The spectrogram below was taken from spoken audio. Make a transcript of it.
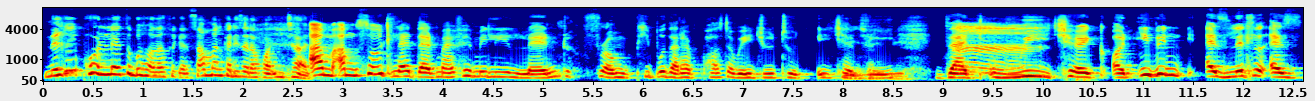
Ne re ipholletse mo South Africa. Someone ka disela go Italy. I'm I'm so glad that my family learned from people that have passed away due to HIV, HIV. that we check on even as little as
